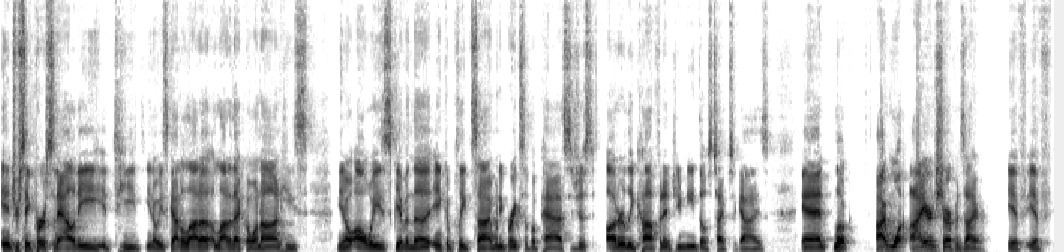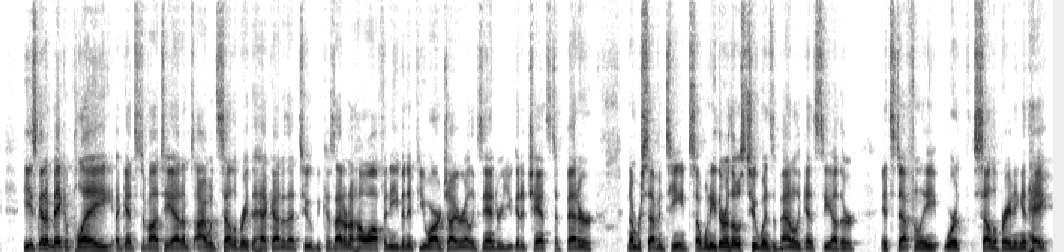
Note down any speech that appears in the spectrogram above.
interesting personality. It, he, you know, he's got a lot of a lot of that going on. He's, you know, always given the incomplete sign when he breaks up a pass. He's just utterly confident. You need those types of guys. And look, I want iron sharpens iron. If if he's going to make a play against Davante Adams, I would celebrate the heck out of that too, because I don't know how often, even if you are Jaire Alexander, you get a chance to better number 17. So when either of those two wins a battle against the other, it's definitely worth celebrating. And hey,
